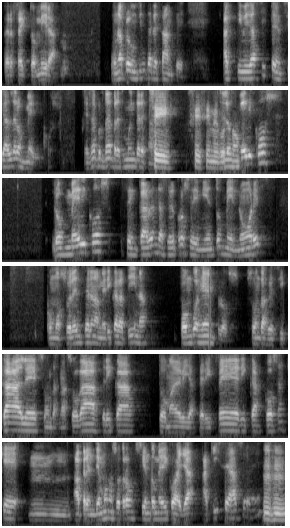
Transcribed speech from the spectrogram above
Perfecto, mira, una pregunta interesante. Actividad asistencial de los médicos. Esa pregunta me parece muy interesante. Sí, sí, sí, me gusta. Los médicos, los médicos se encargan de hacer procedimientos menores, como suelen ser en América Latina, Pongo ejemplos, sondas vesicales, sondas nasogástricas, toma de vías periféricas, cosas que mm, aprendemos nosotros siendo médicos allá. Aquí se hace. ¿eh?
